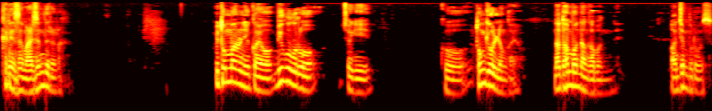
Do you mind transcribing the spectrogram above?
그래서 말씀드려라. 돈 많으니까요. 미국으로 저기 그 동계훈련 가요. 나도 한 번도 안 가봤는데 완전 부러웠어.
